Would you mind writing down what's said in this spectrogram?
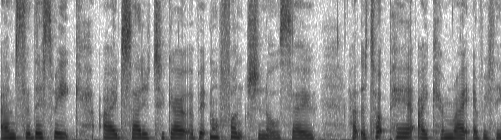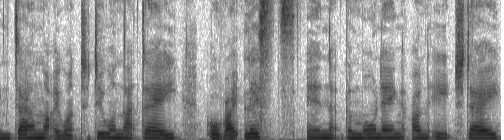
Um, so this week I decided to go a bit more functional. So at the top here I can write everything down that I want to do on that day or write lists in the morning on each day.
